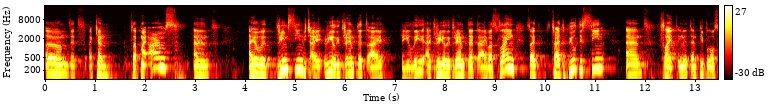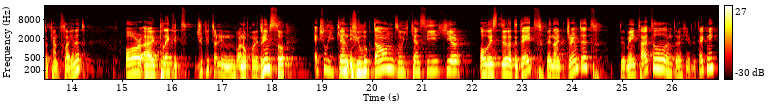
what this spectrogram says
um, that I can flap my arms and I have a dream scene which I really dreamt that I really, I really dreamt that I was flying. So I tried to build this scene and fly it in it, and people also can fly in it. Or I played with Jupiter in one of my dreams. So actually you can, if you look down, so you can see here always the, the date when I dreamed it, the main title, and uh, here the technique.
